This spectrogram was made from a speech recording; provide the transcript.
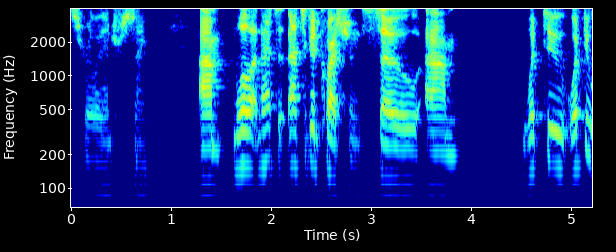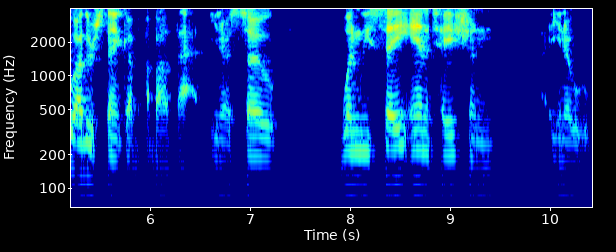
It's really interesting. Um, well, that's that's a good question. So, um, what do what do others think ab- about that? You know, so when we say annotation, you know,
